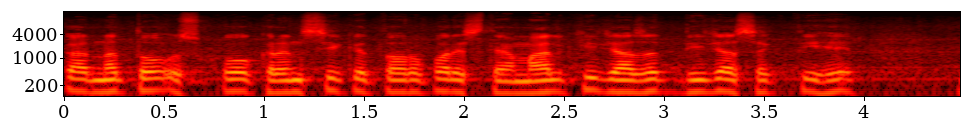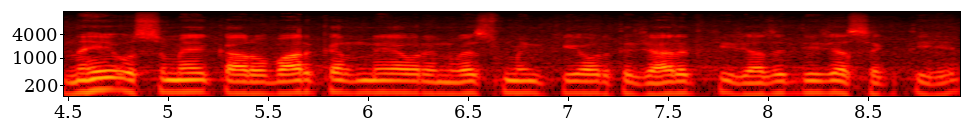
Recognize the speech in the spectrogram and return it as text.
का न तो उसको करेंसी के तौर पर इस्तेमाल की इजाज़त दी जा सकती है। नहीं, उसमें कारोबार करने और इन्वेस्टमेंट की और तजारत की इजाज़त दी जा सकती है।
